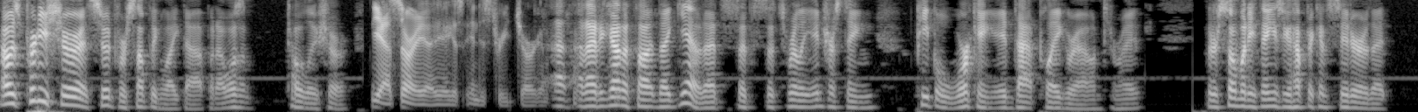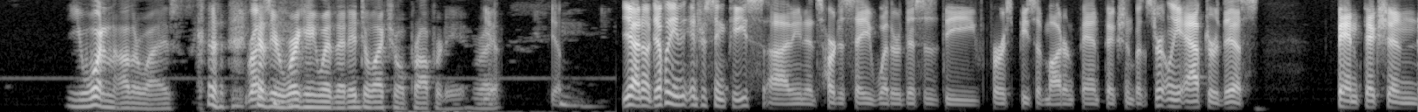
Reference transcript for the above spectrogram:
i was pretty sure it stood for something like that but i wasn't totally sure Yeah. Sorry. I I guess industry jargon. and, and i kind of thought like yeah that's that's that's really interesting people working in that playground right there's so many things you have to consider that you wouldn't otherwise because Right. you're working with an intellectual property right hmm. Yeah, no, definitely an interesting piece. Uh, I mean, it's hard to say whether this is the first piece of modern fan fiction, but certainly after this, fan fiction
